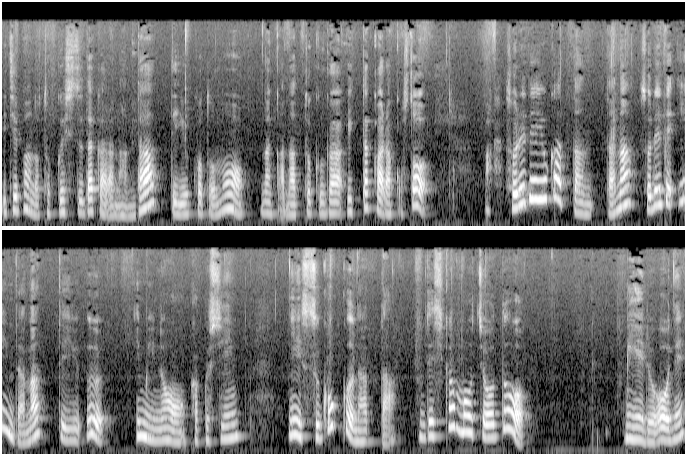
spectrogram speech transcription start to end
一番の特質だからなんだっていうこともなんか納得がいったからこそあそれでよかったんだなそれでいいんだなっていう意味の確信にすごくなった。でしかもちょうど見えるをね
